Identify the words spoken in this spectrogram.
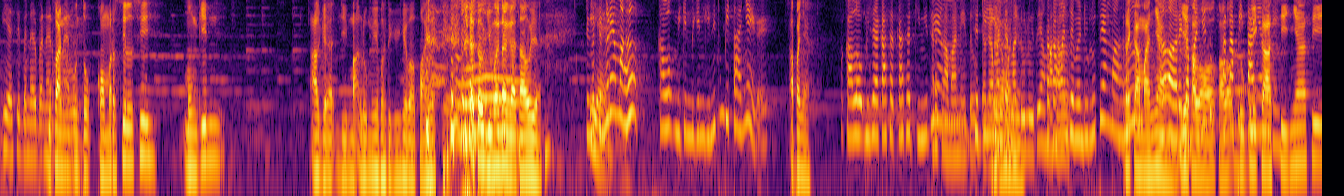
Iya sih benar-benar. bukan benar. untuk komersil sih mungkin agak dimaklumi apa nggak apa-apa ya atau gimana nggak tahu ya Dengar-dengar Iya. yang mahal kalau bikin-bikin gini tuh pitanya ya kayak. apanya Kalau misalnya kaset-kaset gini tuh rekaman yang itu, jadi rekaman zaman dulu itu yang rekaman mahal. zaman dulu tuh yang mahal. rekamannya Heeh, ya rekamannya kalau tuh kalau pitanya tadi. duplikasinya sih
